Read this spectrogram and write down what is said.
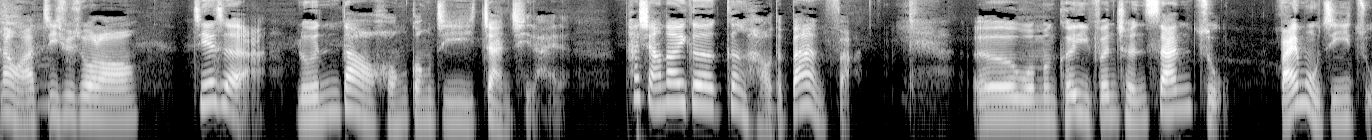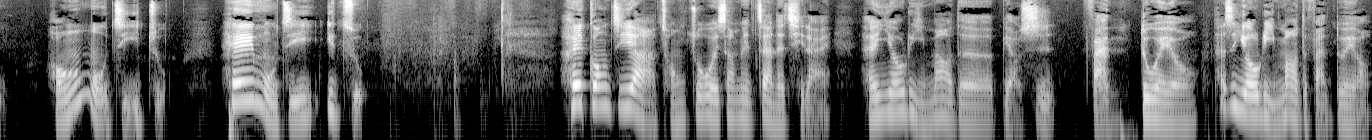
那我要继续说喽。接着啊，轮到红公鸡站起来了。他想到一个更好的办法。呃，我们可以分成三组：白母鸡一组，红母鸡一组，黑母鸡一组。黑公鸡啊，从座位上面站了起来，很有礼貌的表示反对哦。他是有礼貌的反对哦。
